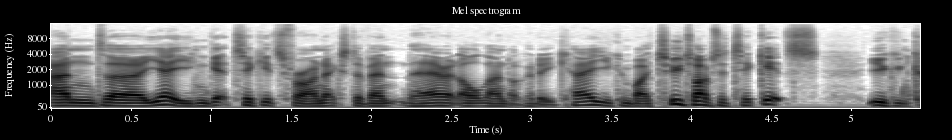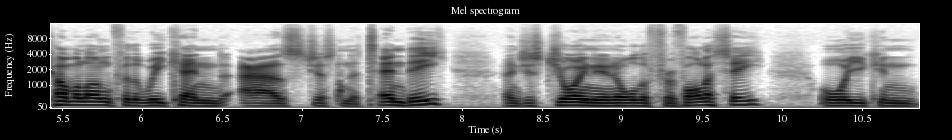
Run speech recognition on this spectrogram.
And uh, yeah, you can get tickets for our next event there at altland.co.uk. You can buy two types of tickets. You can come along for the weekend as just an attendee and just join in all the frivolity, or you can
